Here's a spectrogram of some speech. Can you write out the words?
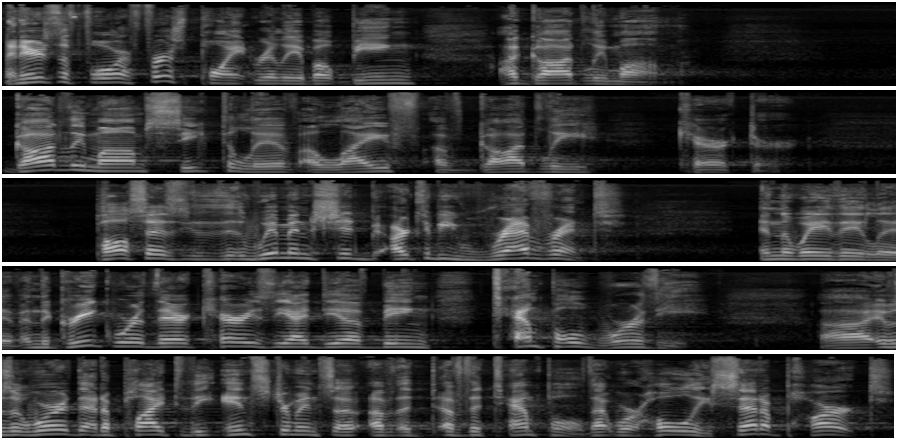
And here's the first point, really, about being a godly mom. Godly moms seek to live a life of godly character. Paul says the women should, are to be reverent in the way they live. And the Greek word there carries the idea of being temple worthy. Uh, it was a word that applied to the instruments of, of, the, of the temple that were holy, set apart.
